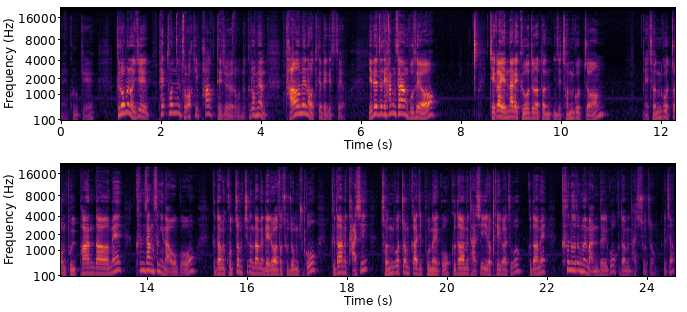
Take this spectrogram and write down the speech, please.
예, 그렇게 그러면 이제 패턴은 정확히 파악되죠, 여러분들. 그러면 다음에는 어떻게 되겠어요? 얘네들이 항상 보세요. 제가 옛날에 그거 들었던 이제 전고점, 네, 전고점 돌파한 다음에 큰 상승이 나오고, 그 다음에 고점 찍은 다음에 내려와서 조정 주고, 그 다음에 다시 전고점까지 보내고, 그 다음에 다시 이렇게 해가지고, 그 다음에 큰 흐름을 만들고, 그 다음에 다시 조정. 그죠?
